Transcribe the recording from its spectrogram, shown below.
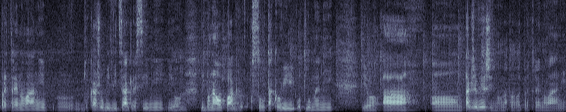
pretrénovaní, um, dokážou být více agresívní, jo? Mm. nebo naopak jsou takový utlumení, jo? a um, takže věřím no, na tohle pretrénování.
